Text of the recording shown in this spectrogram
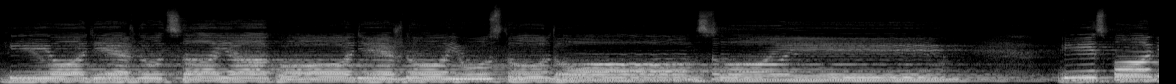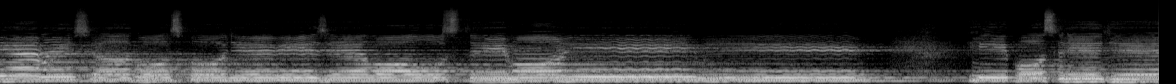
и одеждутся, яко одеждою студом своим. Исповемыся, Господи, везело усты моими, и посреди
